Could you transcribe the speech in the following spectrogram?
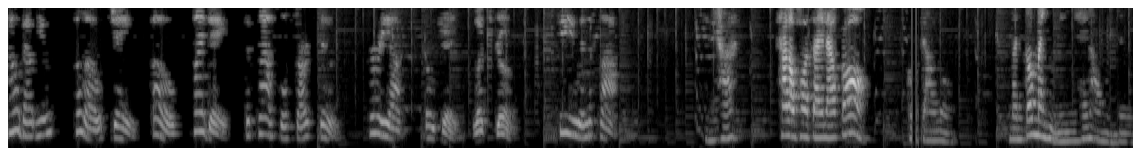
How about you? Hello, Jane. Oh, hi, Dave. The class will start soon. Hurry up. Okay, let's go. See you in the class. เห็นไหมคะ ถ้าเราพอใจแล้วก็กดดาวน์โหลด มันก็มาอยู่ในนี้ให้เราเหมือนเดิม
